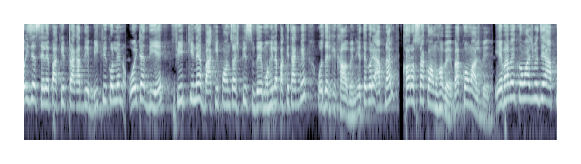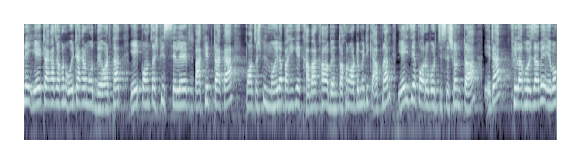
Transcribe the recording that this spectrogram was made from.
ওই যে ছেলে পাখির টাকা দিয়ে বিক্রি করলেন, ওইটা দিয়ে ফিট কিনে বাকি পঞ্চাশ পিস যে মহিলা পাখি থাকবে, ওদেরকে খাওয়াবেন এতে করে আপনার খরচটা কম হবে বা কম আসবে। এভাবে কম আসবে যে আপনি এই টাকা যখন ওই টাকার মধ্যে, অর্থাৎ এই পঞ্চাশ পিস ছেলের পাখির টাকা, পঞ্চাশ পিস মহিলা পাখিকে খাবার খাওয়াবেন, তখন অটোমেটিক আপনার এই যে পরবর্তী সেশনটা এটা ফিল আপ হয়ে যাবে এবং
